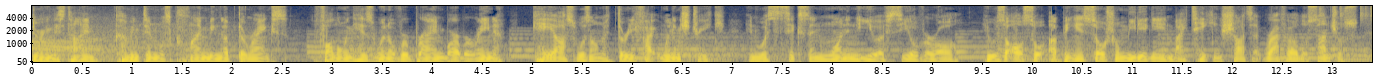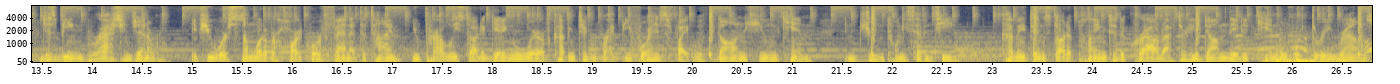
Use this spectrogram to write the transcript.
During this time, Covington was climbing up the ranks. Following his win over Bryan Barberena, Chaos was on a 30-fight winning streak and was 6 and 1 in the UFC overall. He was also upping his social media game by taking shots at Rafael dos Santos, just being brash in general. If you were somewhat of a hardcore fan at the time, you probably started getting aware of Covington right before his fight with Dong Hyun Kim in June 2017. Covington started playing to the crowd after he dominated Kim over three rounds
